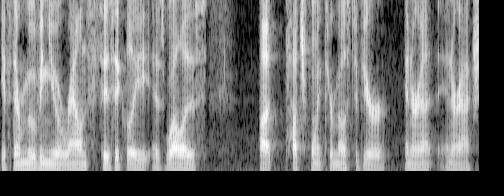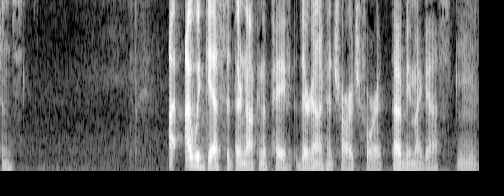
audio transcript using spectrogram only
if they're moving you around physically as well as a touch point through most of your internet interactions. I, I would guess that they're not going to pay. They're not going to charge for it. That would be my guess. Mm,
